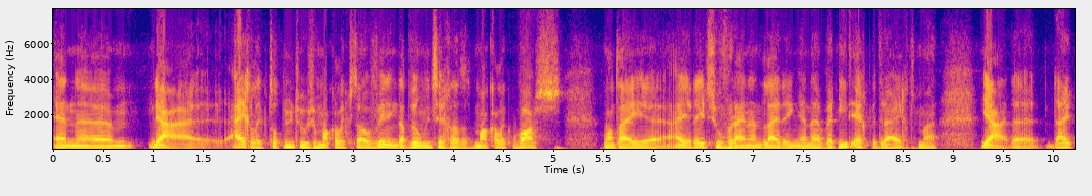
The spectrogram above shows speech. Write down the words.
En ehm, ja, eigenlijk tot nu toe zijn makkelijkste overwinning. Dat wil niet zeggen dat het makkelijk was. Want hij, uh, hij reed soeverein aan de leiding en hij werd niet echt bedreigd. Maar ja, de, hij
